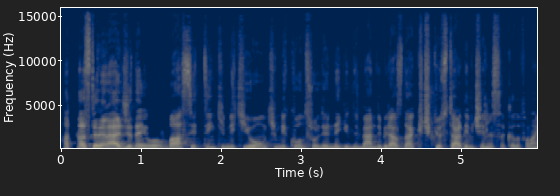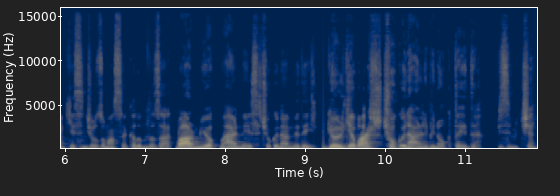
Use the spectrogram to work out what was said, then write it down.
Hatta senelerce de o bahsettiğin kimlik, yoğun kimlik kontrollerine girdim. Ben de biraz daha küçük gösterdiğim için sakalı falan kesince o zaman sakalım da zaten var mı yok mu her neyse çok önemli değil. Gölge bar çok önemli bir noktaydı bizim için.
